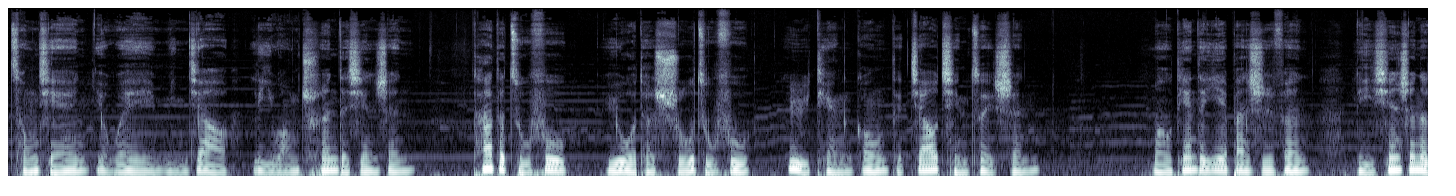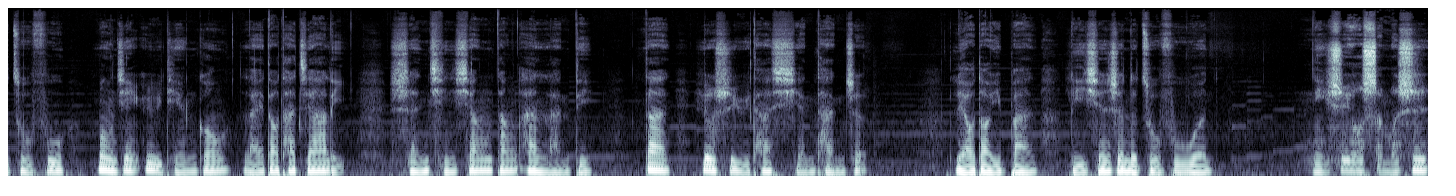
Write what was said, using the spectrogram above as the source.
从前有位名叫李王春的先生，他的祖父与我的叔祖父玉田公的交情最深。某天的夜半时分，李先生的祖父梦见玉田公来到他家里，神情相当黯然的，但又是与他闲谈着。聊到一半，李先生的祖父问。你是有什么事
